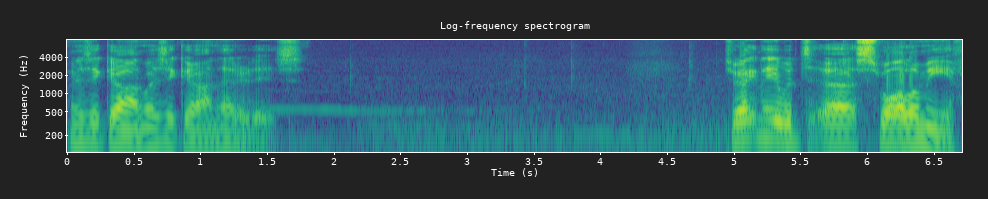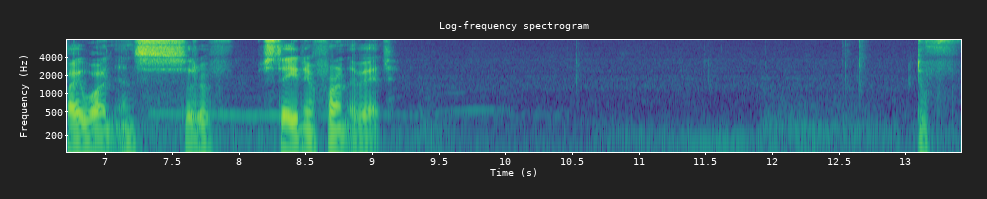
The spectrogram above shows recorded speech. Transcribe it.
Where's it gone? Where's it gone? There it is. Do you reckon it would uh, swallow me if I went and sort of stayed in front of it? Doof.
